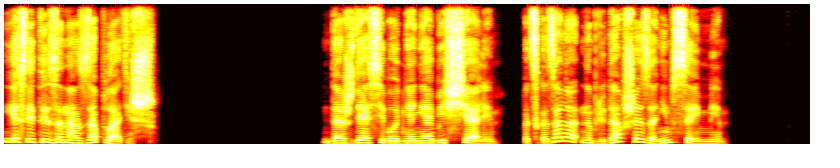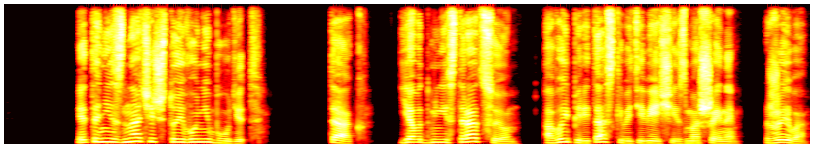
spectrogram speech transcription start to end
«если ты за нас заплатишь». «Дождя сегодня не обещали», — подсказала наблюдавшая за ним Сэмми. «Это не значит, что его не будет. Так, я в администрацию, а вы перетаскивайте вещи из машины. Живо!»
